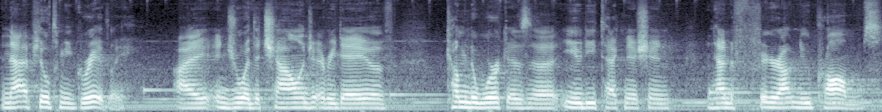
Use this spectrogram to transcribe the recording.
And that appealed to me greatly. I enjoyed the challenge every day of coming to work as a EOD technician and having to figure out new problems,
